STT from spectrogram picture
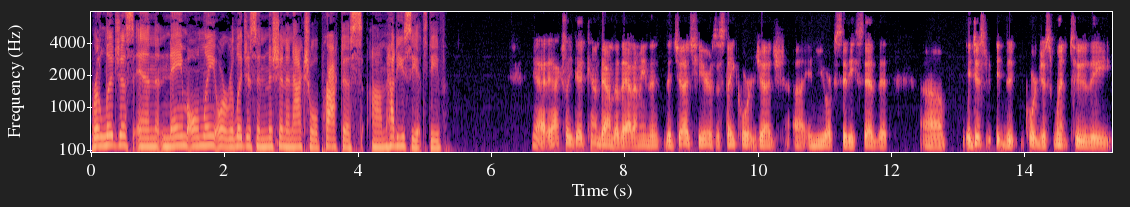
religious in name only or religious in mission and actual practice. Um, how do you see it, Steve? Yeah, it actually did come down to that. I mean, the, the judge here is a state court judge uh, in New York City said that um, it just it, the court just went to the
